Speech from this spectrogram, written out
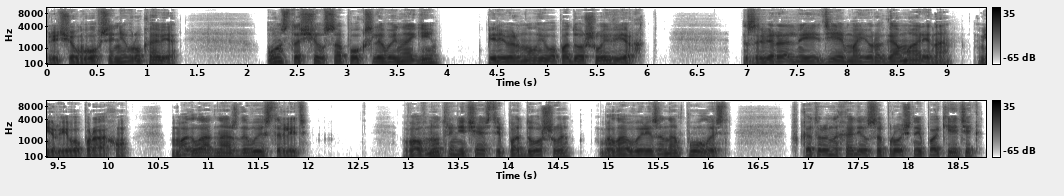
причем вовсе не в рукаве. Он стащил сапог с левой ноги, перевернул его подошвой вверх. Завиральная идея майора Гамарина, мир его праху, могла однажды выстрелить. Во внутренней части подошвы была вырезана полость, в которой находился прочный пакетик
